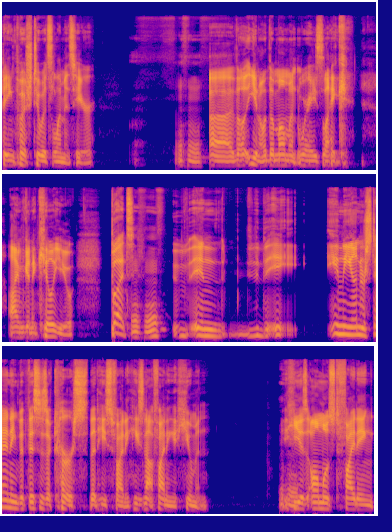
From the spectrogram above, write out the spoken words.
being pushed to its limits here. hmm Uh, the you know the moment where he's like, "I'm gonna kill you," but hmm in the in the understanding that this is a curse that he's fighting, he's not fighting a human. He is almost fighting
